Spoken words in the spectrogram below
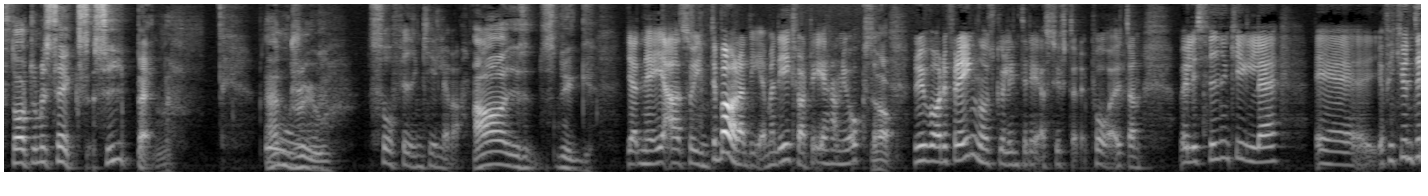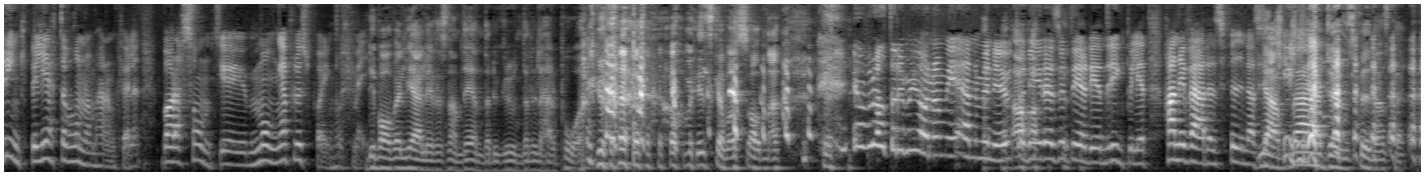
Start nummer 6, Cypern. Andrew. Så fin kille va? Ja, snygg. Ja, nej, alltså inte bara det, men det är klart, det är han ju också. Ja. Nu var det för en gång skulle inte det jag syftade på, utan väldigt fin kille. Eh, jag fick ju en drinkbiljett av honom häromkvällen. Bara sånt ger ju många pluspoäng hos mig. Det var väl i ärlighetens namn det enda du grundade det här på. Om vi ska vara sådana. Jag pratade med honom i en minut och det resulterade i en drinkbiljett. Han är världens finaste Ja, kille. världens finaste.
